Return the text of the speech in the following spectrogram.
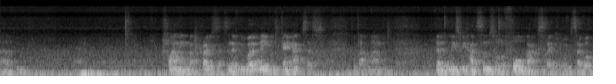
um, planning that process. And if we weren't able to gain access to that land, then at least we had some sort of fallback stage where we'd say, well,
